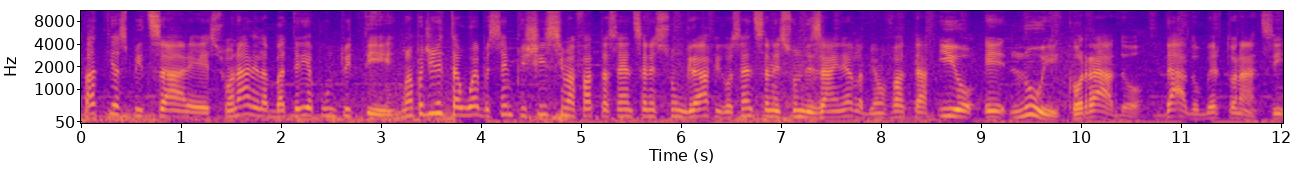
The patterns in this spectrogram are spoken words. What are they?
Fatti a spizzare suonare la batteria.it Una paginetta web semplicissima fatta senza nessun grafico, senza nessun designer. L'abbiamo fatta io e lui, Corrado Dado Bertonazzi,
